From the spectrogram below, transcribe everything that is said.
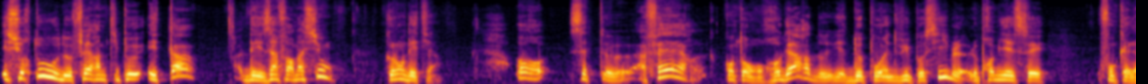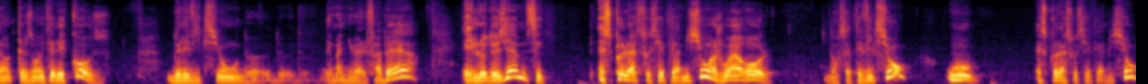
et surtout de faire un petit peu état des informations que l'on détient. Or, cette euh, affaire, quand on regarde, il y a deux points de vue possibles. Le premier, c'est, au fond, quelles, ont été les causes de l'éviction d'Emmanuel de, de, Faber. Et le deuxième, c'est est-ce que la société à mission a joué un rôle dans cette éviction ou est-ce que la société à mission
